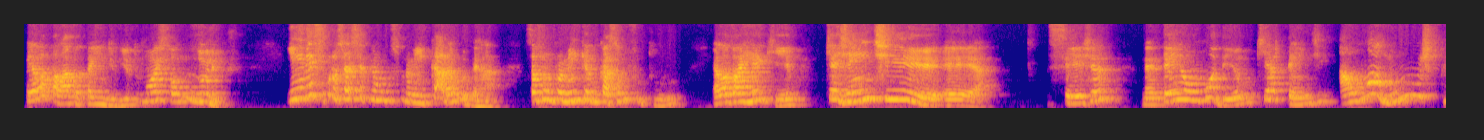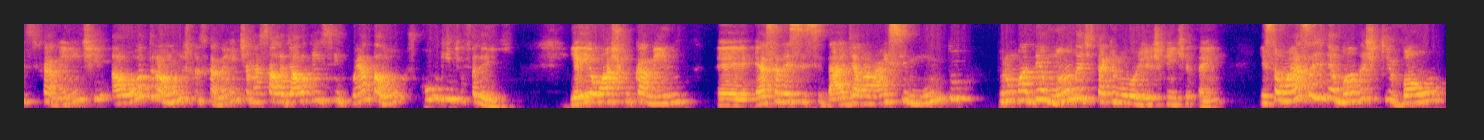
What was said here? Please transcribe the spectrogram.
pela palavra até indivíduo, nós somos únicos. E aí, nesse processo, você pergunta para mim, caramba, Bernardo, você está falando para mim que a educação do futuro, ela vai requer que a gente é, seja né, tenha um modelo que atende a um aluno especificamente, a outro aluno especificamente. A minha sala de aula tem 50 alunos, como que a gente vai fazer isso? E aí eu acho que o caminho, é, essa necessidade, ela nasce muito por uma demanda de tecnologias que a gente tem. E são essas demandas que vão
